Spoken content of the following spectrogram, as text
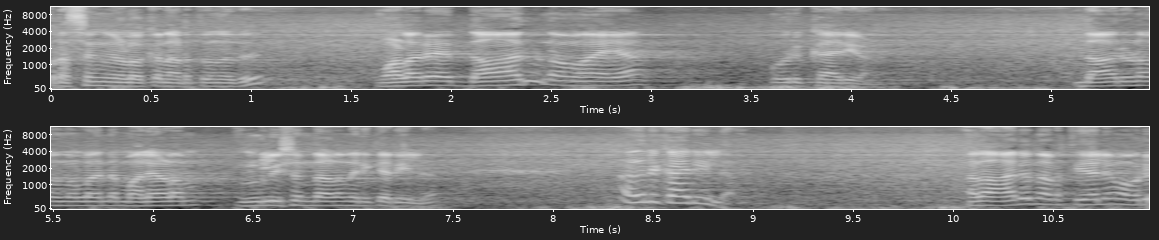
പ്രസംഗങ്ങളൊക്കെ നടത്തുന്നത് വളരെ ദാരുണമായ ഒരു കാര്യമാണ്. ദാരുണം എന്നുള്ളതിന്റെ മലയാളം ഇംഗ്ലീഷ് എന്താണെന്ന് എനിക്കറിയില്ല. അതിന് കാര്യമില്ല. അത് ആര് നടത്തിയാലും അവർ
